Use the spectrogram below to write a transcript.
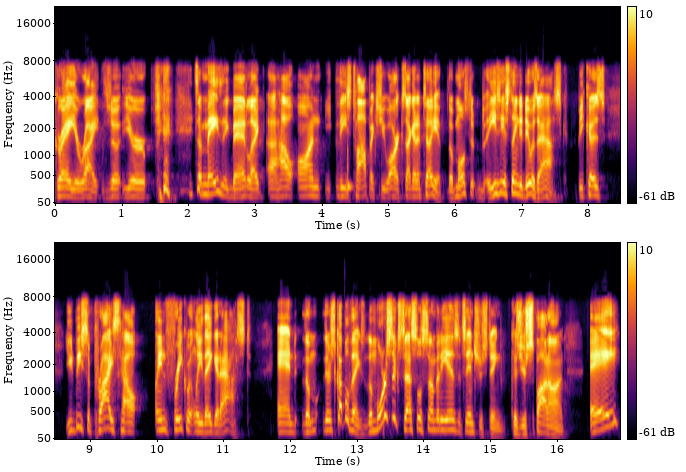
Gray, you're right. So you're, it's amazing, man. Like uh, how on these topics you are. Because I got to tell you, the most, the easiest thing to do is ask. Because you'd be surprised how infrequently they get asked. And the there's a couple things. The more successful somebody is, it's interesting because you're spot on. A,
